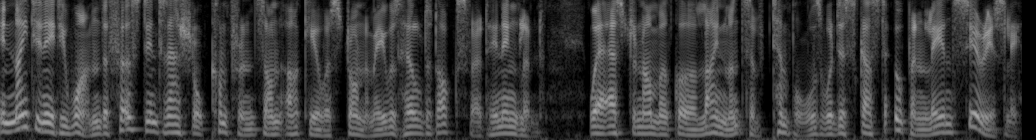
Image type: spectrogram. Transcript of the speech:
In 1981, the first international conference on archaeoastronomy was held at Oxford in England, where astronomical alignments of temples were discussed openly and seriously.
